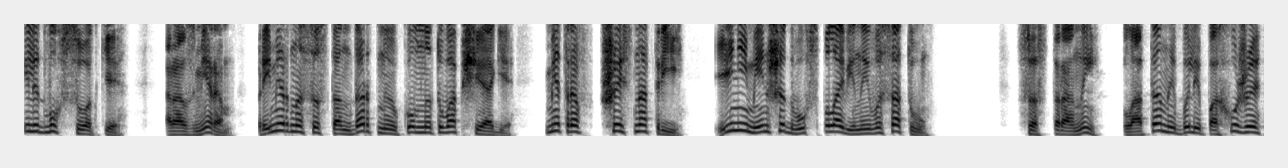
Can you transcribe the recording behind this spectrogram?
или двухсотки, размером примерно со стандартную комнату в общаге, метров 6 на 3 и не меньше двух с половиной высоту. Со стороны платаны были похожи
